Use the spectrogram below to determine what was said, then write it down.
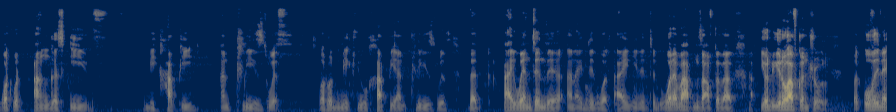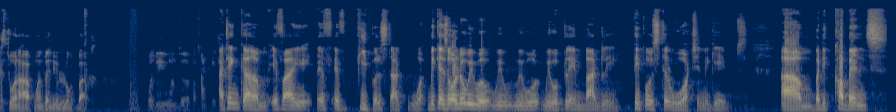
what would Angus Eve be happy and pleased with? What would make you happy and pleased with that I went in there and I did what I needed to do? Whatever happens after that, you, you don't have control. But over the next two and a half months, when you look back, what do you want to accomplish? I think um, if I if if people start because although we were we, we were we were playing badly, people were still watching the games, um, but the comments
